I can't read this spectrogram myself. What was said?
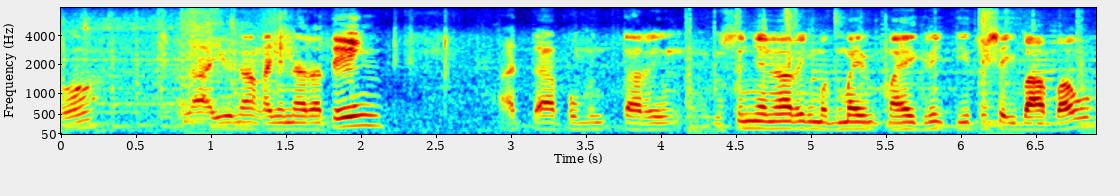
Oh, malayo na ang kanya narating. At ah, pumunta rin, gusto niya na rin mag-migrate dito sa ibabaw.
